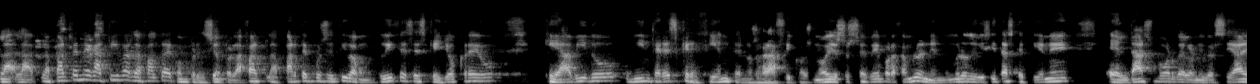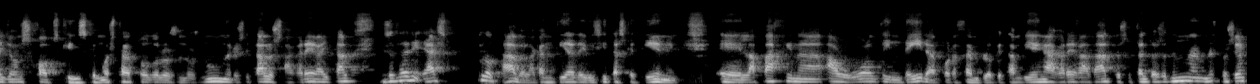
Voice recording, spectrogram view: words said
la, la, parte negativa es la falta de comprensión, pero la, la, parte positiva, como tú dices, es que yo creo que ha habido un interés creciente en los gráficos, ¿no? Y eso se ve, por ejemplo, en el número de visitas que tiene el dashboard de la Universidad de Johns Hopkins, que muestra todos los, los números y tal, los agrega y tal. Eso es explotado la cantidad de visitas que tienen. Eh, la página Our World in Data, por ejemplo, que también agrega datos y tal, entonces tiene una, explosión.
